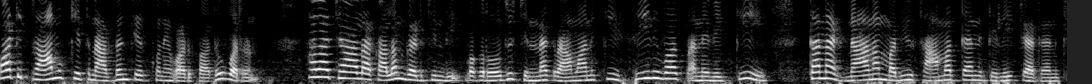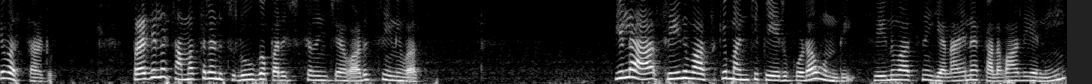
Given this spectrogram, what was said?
వాటి ప్రాముఖ్యతను అర్థం చేసుకునేవాడు కాదు వరుణ్. అలా చాలా కాలం గడిచింది. ఒకరోజు చిన్న గ్రామానికి శ్రీనివాస్ అనే వ్యక్తి తన జ్ఞానం మరియు సామర్థ్యాన్ని తెలియచేయడానికి వస్తాడు. ప్రజల సమస్యలను సులువుగా పరిష్కరించేవాడు శ్రీనివాస్. ఇలా శ్రీనివాస్కి మంచి పేరు కూడా ఉంది. శ్రీనివాస్ని ఎలా అయినా కలవాలి అని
